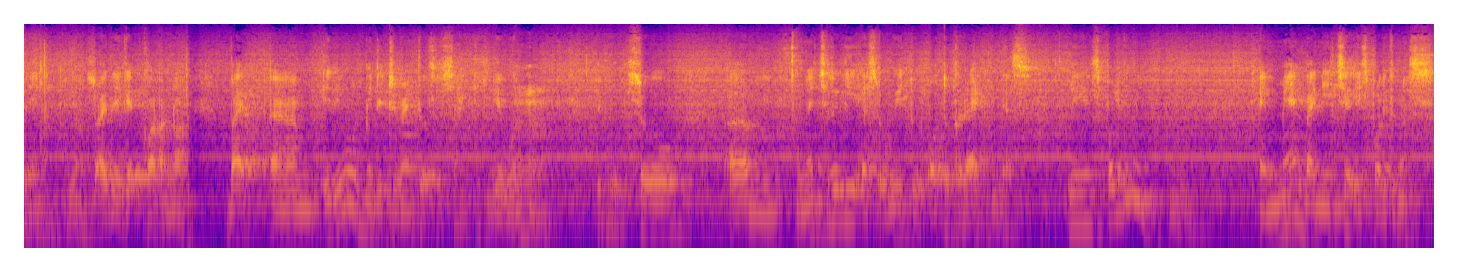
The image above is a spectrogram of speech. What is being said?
Thing. You know, so either you get caught or not. But um, it, it would be detrimental to society. It would. It would. So um, naturally, as a way to autocorrect, yes, is polygamy. And man by nature is polygamous.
